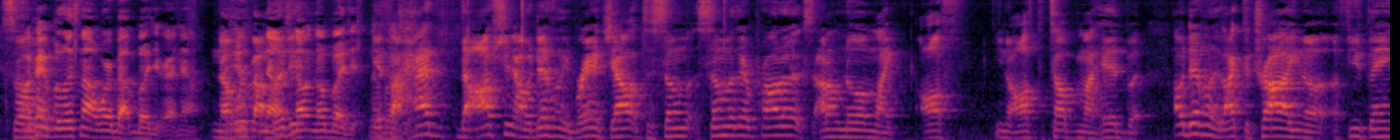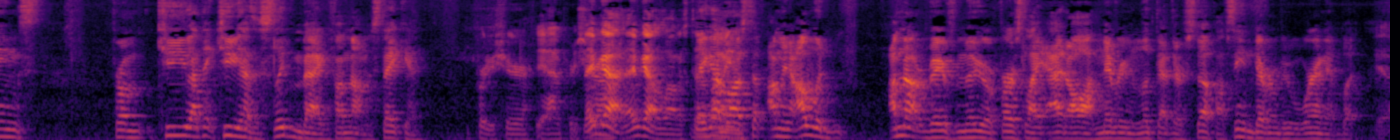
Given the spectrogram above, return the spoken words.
So Okay, but let's not worry about budget right now. Not worry about no, budget? No, no budget. No if I had the option, I would definitely branch out to some some of their products. I don't know them like off, you know, off the top of my head, but I would definitely like to try, you know, a few things from KUIU. I think KUIU has a sleeping bag, if I'm not mistaken. Pretty sure. Yeah, I'm pretty sure. They've got they've got a lot of stuff. They got I a mean, lot of stuff. I mean, I would. I'm not very familiar with First Light at all. I've never even looked at their stuff. I've seen different people wearing it, but Yeah.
